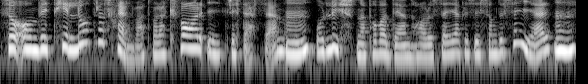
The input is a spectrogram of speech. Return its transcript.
Så om vi tillåter oss själva att vara kvar i tristessen Mm. och lyssna på vad den har att säga, precis som du säger, Mm.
